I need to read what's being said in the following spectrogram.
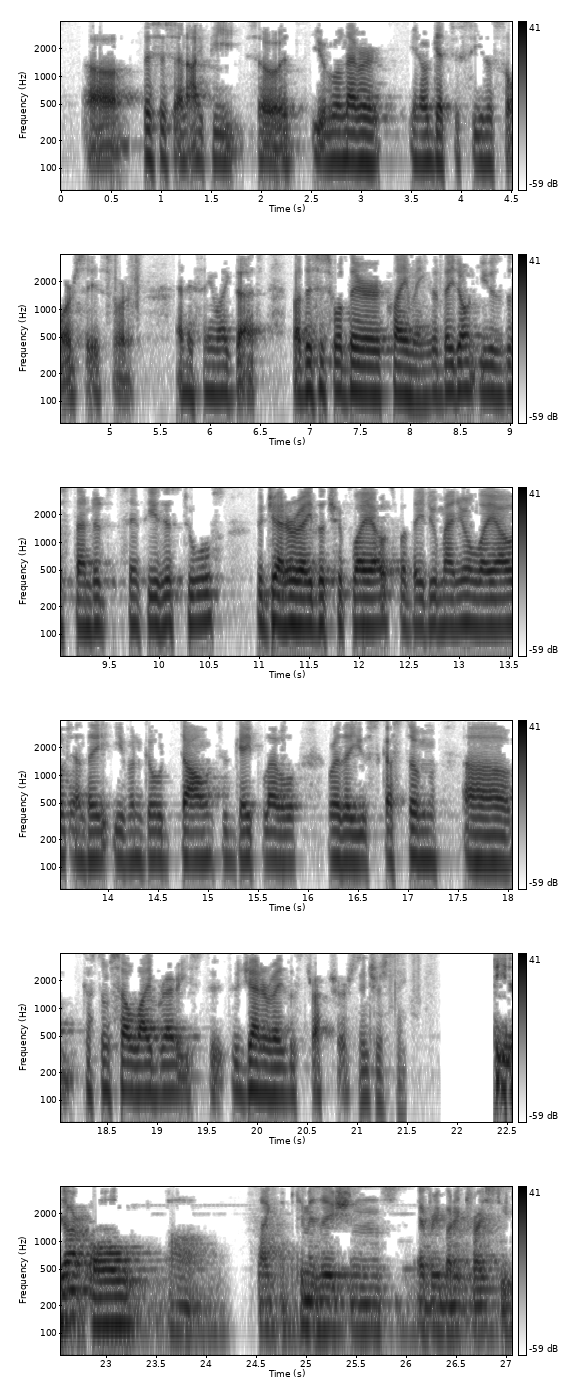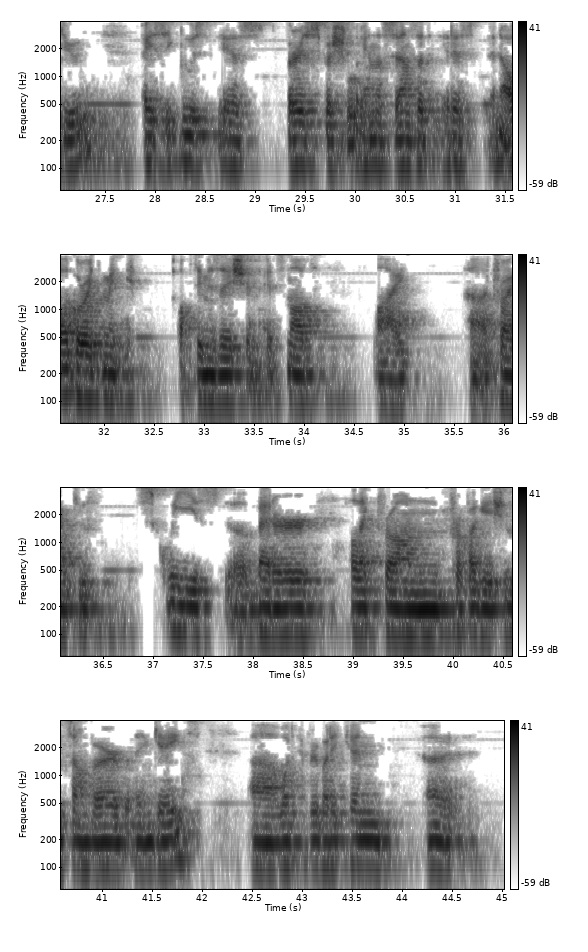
this is an IP, so it, you will never you know, get to see the sources or anything like that. But this is what they're claiming, that they don't use the standard synthesis tools to generate the chip layouts, but they do manual layout and they even go down to gate level where they use custom uh, custom cell libraries to, to generate the structures. Interesting. These are all uh, like optimizations everybody tries to do. ASIC Boost is very special in the sense that it is an algorithmic optimization. It's not like uh, trying to squeeze uh, better electron propagation somewhere within gates, uh, what everybody can uh,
